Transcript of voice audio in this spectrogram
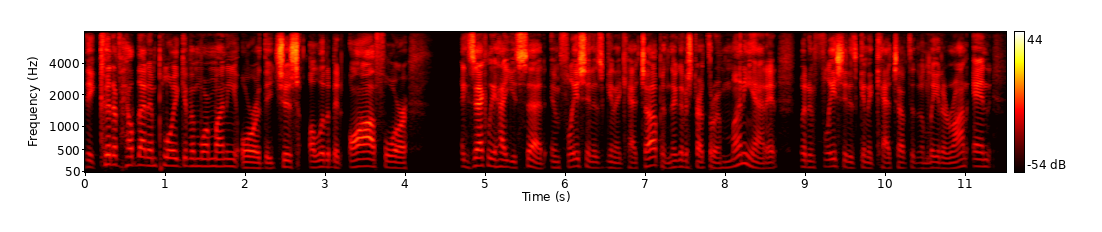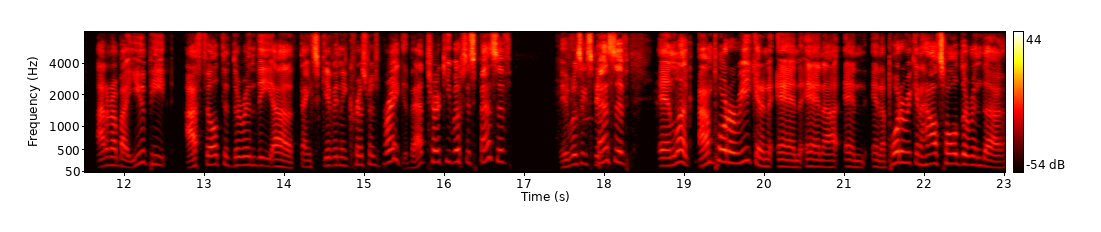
they could have helped that employee give him more money, or they just a little bit off, or exactly how you said, inflation is going to catch up, and they're going to start throwing money at it. But inflation is going to catch up to them later on, and I don't know about you, Pete. I felt it during the uh, Thanksgiving and Christmas break. That turkey was expensive. It was expensive. and look, I'm Puerto Rican, and and uh, and in a Puerto Rican household during the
